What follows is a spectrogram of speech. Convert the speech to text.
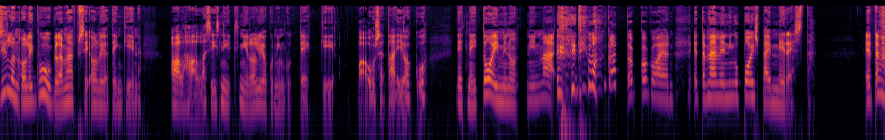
silloin oli Google Maps oli jotenkin alhaalla, siis niitä, niillä oli joku niinku tekki, pause tai joku, että ne ei toiminut, niin mä yritin vaan katsoa koko ajan, että mä menen niinku poispäin merestä. Että mä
